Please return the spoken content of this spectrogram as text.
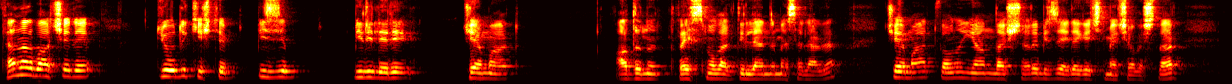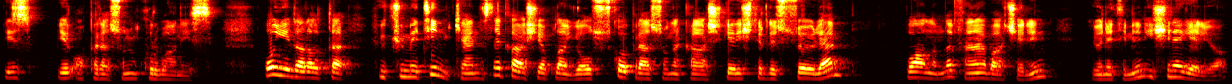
Fenerbahçe'de diyordu ki işte bizi birileri cemaat adını resmi olarak dillendirmeseler de cemaat ve onun yandaşları bizi ele geçirmeye çalıştılar. Biz bir operasyonun kurbanıyız. 17 Aralık'ta hükümetin kendisine karşı yapılan yolsuzluk operasyonuna karşı geliştirdiği söylem bu anlamda Fenerbahçe'nin yönetiminin işine geliyor.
